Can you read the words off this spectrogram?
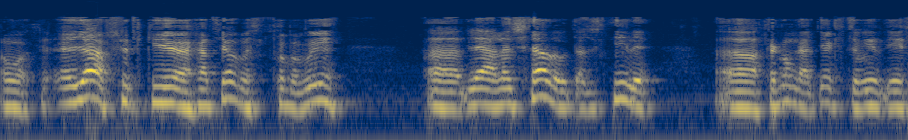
Вот. Я все-таки хотел бы, чтобы вы э, для начала уточнили, э, в каком контексте вы здесь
